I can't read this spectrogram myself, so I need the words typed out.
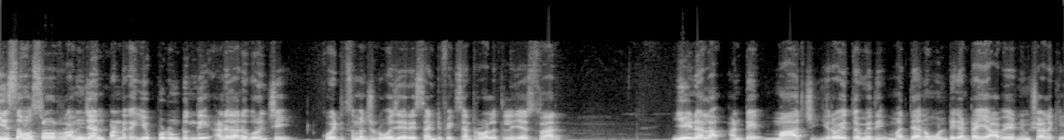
ఈ సంవత్సరం రంజాన్ పండుగ ఎప్పుడు ఉంటుంది అనే దాని గురించి కువైట్కి సంబంధించిన వజేరీ సైంటిఫిక్ సెంటర్ వాళ్ళు తెలియజేస్తున్నారు. ఈ నెల అంటే మార్చ్ ఇరవై తొమ్మిది మధ్యాహ్నం ఒంటి గంట యాభై ఏడు నిమిషాలకి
